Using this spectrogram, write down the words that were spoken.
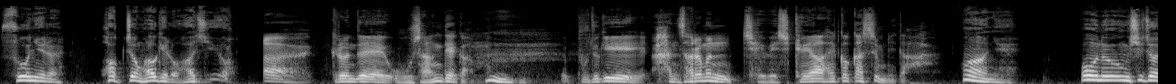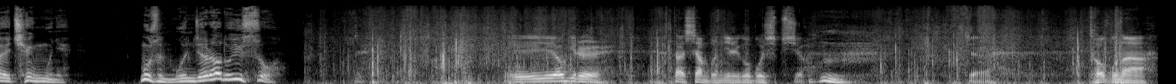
순위를 확정하기로 하지요. 아, 그런데 우상대감. 음. 부득이 한 사람은 제외시켜야 할 것 같습니다. 아니, 어느 응시자의 책문이 무슨 문제라도 있어. 여기를 다시 한번 읽어보십시오. 음. 자, 더구나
